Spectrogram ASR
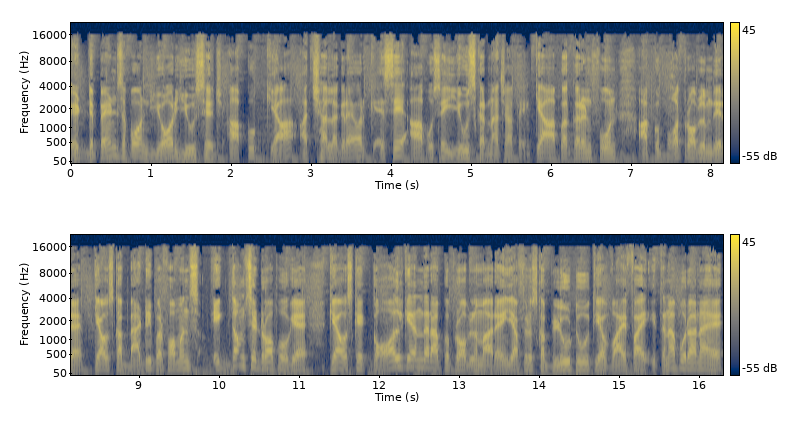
It depends upon your usage आपको क्या अच्छा लग रहा है और कैसे आप उसे यूज़ करना चाहते हैं? क्या आपका करंट फ़ोन आपको बहुत प्रॉब्लम दे रहा है? क्या उसका बैटरी परफॉर्मेंस एकदम से ड्रॉप हो गया है? क्या उसके कॉल के अंदर आपको प्रॉब्लम आ रहे हैं? या फिर उसका ब्लूटूथ या वाईफाई इतना पुराना है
